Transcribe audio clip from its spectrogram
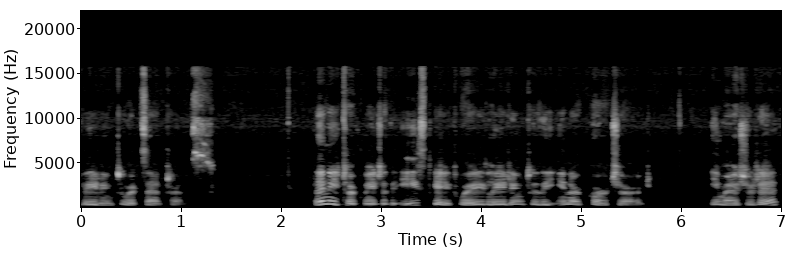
leading to its entrance. Then he took me to the east gateway leading to the inner courtyard. He measured it,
